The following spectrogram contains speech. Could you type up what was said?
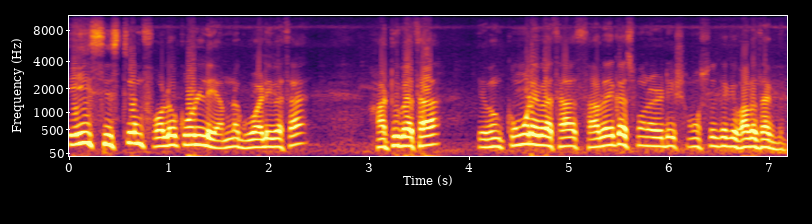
এই সিস্টেম ফলো করলে আপনার গোয়ালি ব্যথা, হাঁটু ব্যথা এবং কোমরে ব্যথা সার্ভাইকাল স্পন্ডাইটিস সমস্ত থেকে ভালো থাকবেন।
